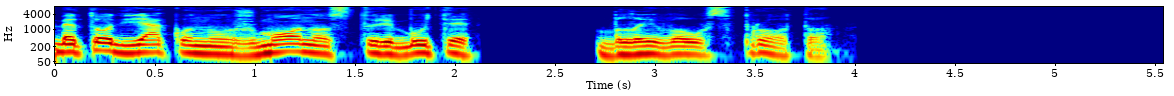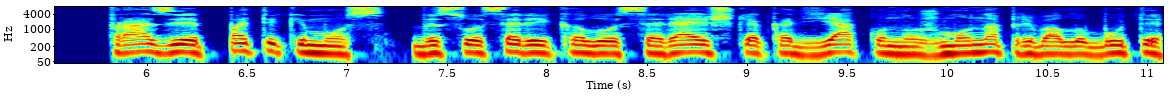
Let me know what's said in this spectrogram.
Be to diekonų žmonos turi būti blaivaus proto. Frazė patikimos visuose reikaluose reiškia, kad Jakono žmona privalo būti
